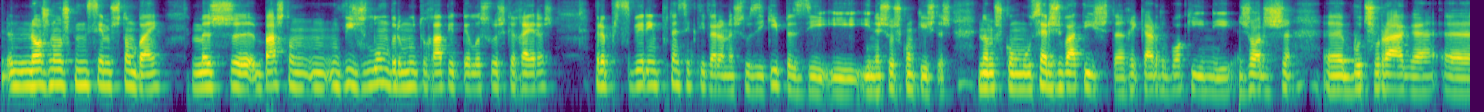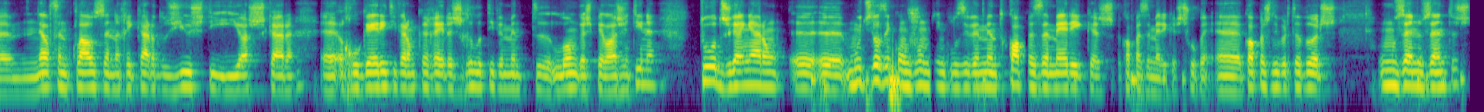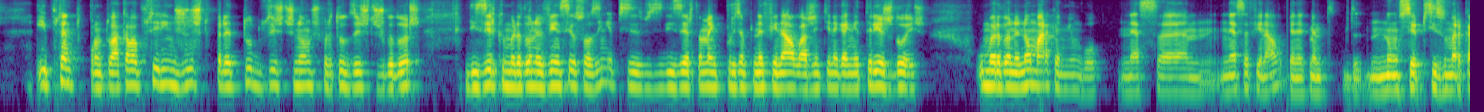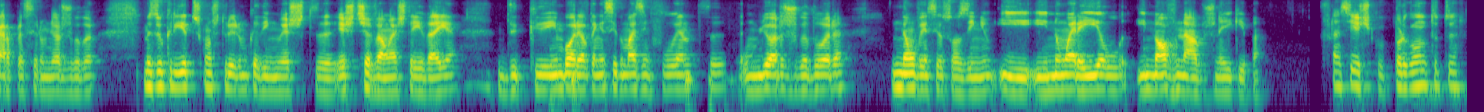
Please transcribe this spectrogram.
Nós não os conhecemos tão bem, mas basta um, um vislumbre muito rápido pelas suas carreiras para perceber a importância que tiveram nas suas equipas e, e, e nas suas conquistas. Nomes como o Sérgio Batista, Ricardo Bocchini, Jorge uh, Butchuraga, uh, Nelson Clausen, Ricardo Giusti e Oscar uh, Ruggeri tiveram carreiras relativamente longas pela Argentina. Todos ganharam, uh, muitos deles em conjunto, inclusivamente Copas Américas, Copas Américas, desculpem, Copas Libertadores, uns anos antes, e portanto, pronto, acaba por ser injusto para todos estes nomes, para todos estes jogadores, dizer que o Maradona venceu sozinho. É preciso dizer também que, por exemplo, na final a Argentina ganha 3-2. O Maradona não marca nenhum gol nessa, nessa final, independentemente de não ser preciso marcar para ser o melhor jogador. Mas eu queria desconstruir um bocadinho este, este chavão, esta ideia de que, embora ele tenha sido mais influente, o melhor jogador não venceu sozinho e, e não era ele e nove nabos na equipa. Francisco, pergunto-te,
